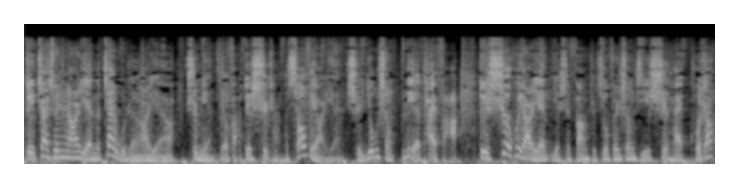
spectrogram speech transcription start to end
对债权人而言呢，债务人而言啊是免责法；对市场和消费而言是优胜劣汰法；对社会而言也是防止纠纷升级、事态扩张、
